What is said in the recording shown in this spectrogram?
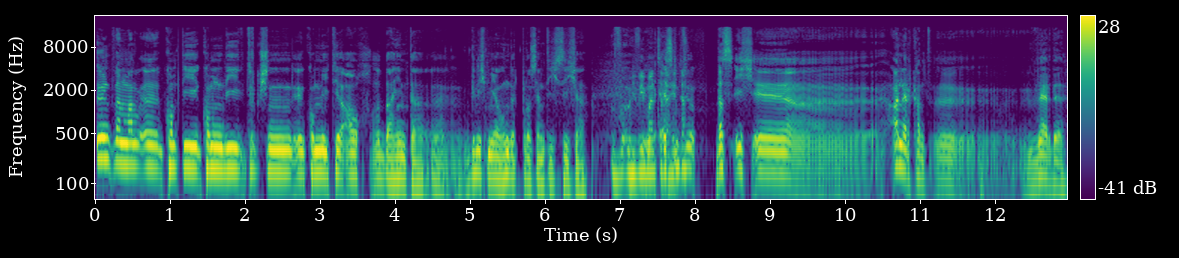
irgendwann mal äh, kommt die, kommen die türkischen äh, Community auch äh, dahinter. Äh, bin ich mir hundertprozentig sicher. wie, wie meinst du es gibt dahinter? so, dass ich äh, anerkannt äh, werde.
